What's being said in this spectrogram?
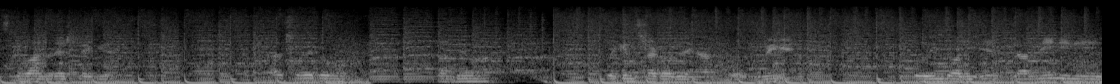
उसके बाद रेस्ट लेंगे। कल सुबह तो संडे होगा वीकेंड स्टार्ट हो जाएगा। तो घूमेंगे दो दिन तो अभी है, फ़िलहाल नहीं नहीं नहीं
